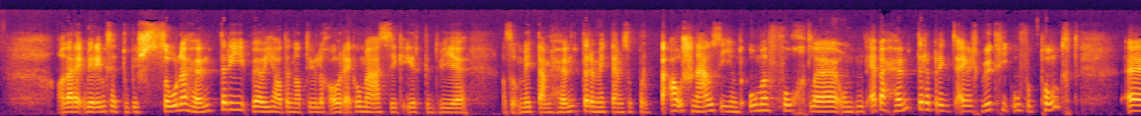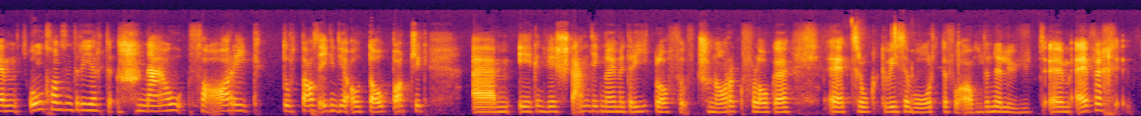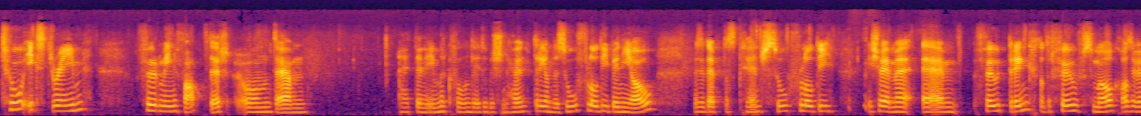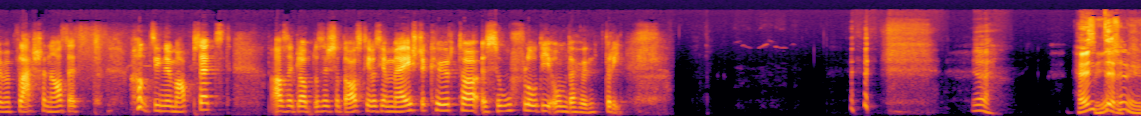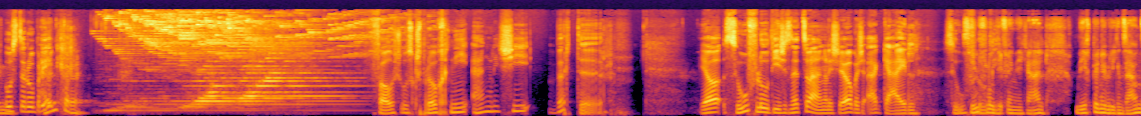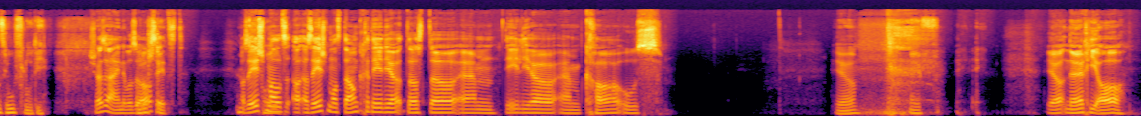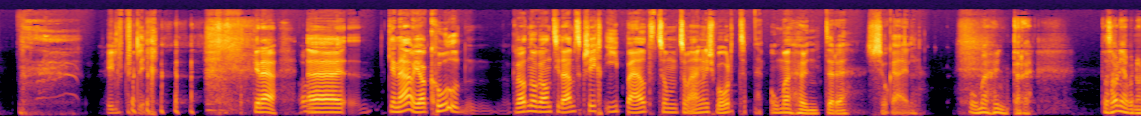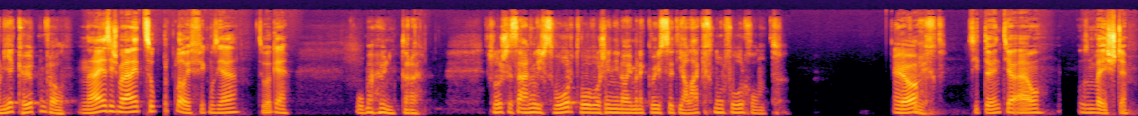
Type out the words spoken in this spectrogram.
Und er hat mir immer gesagt, du bist so eine Hünterin, weil ich dann natürlich auch regelmäßig irgendwie, also mit dem Hüntern, mit dem so brutal schnell sein und rumfuchteln und, und eben Hüntern bringt es eigentlich wirklich auf den Punkt. Ähm, unkonzentriert, schnell, fahrig, durch das irgendwie auch tollpatschig, ähm, irgendwie ständig noch jemand reingelaufen, auf die Schnorre geflogen, äh, zurückgewiesen worden von anderen Leuten. Ähm, einfach too extreme für meinen Vater. Und ähm, hat dann immer gefunden, du bist ein Hünteri und ein Sauflodi bin ich auch. Ich weiß nicht, ob du das kennst. Sauflodi ist, wenn man ähm, viel trinkt oder viel aufs Maul, also wenn man Flaschen ansetzt und sie nicht mehr absetzt. Also ich glaube, das ist so das, was ich am meisten gehört habe, ein Sauflodi und ein Hünteri. Ja. Hünter schön. aus der Rubrik. Hünter. Falsch ausgesprochene englische Wörter. Ja, Saufludi ist jetzt nicht so englisch, ja, aber ist auch geil. Saufludi Saufludi. finde ich geil. Und ich bin übrigens auch ein Saufludi. Ist auch so einer, der so ansetzt. Also erstmals, also erstmals danke Delia, dass da ähm, Delia ähm, K aus ja, F. ja, Nähe A. Hilft vielleicht. genau. Oh. Äh, genau, ja, cool. Gerade noch eine ganze Lebensgeschichte eingebaut zum, zum Englischwort umhüntern. Ist schon geil. Umhüntern. Das habe ich aber noch nie gehört im Fall. Nein, es ist mir auch nicht super geläufig, muss ich auch zugeben. Umhüntern. Schluss ist ein englisches Wort, das wahrscheinlich noch in einem gewissen Dialekt nur vorkommt. Ja, Vielleicht. sie tönt ja auch aus dem Westen.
